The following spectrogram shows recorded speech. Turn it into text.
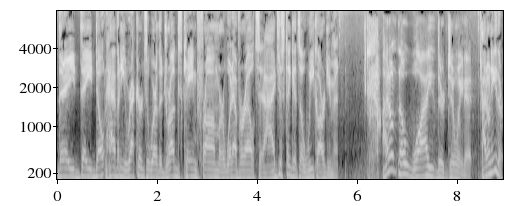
they they don't have any records of where the drugs came from or whatever else. And I just think it's a weak argument. I don't know why they're doing it. I don't either.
